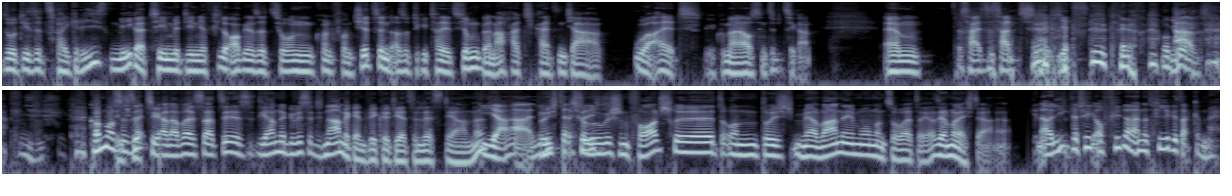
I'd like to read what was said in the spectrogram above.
so diese zwei riesen Megathemen, mit denen ja viele Organisationen konfrontiert sind, also Digitalisierung oder Nachhaltigkeit, sind ja uralt. Wir kommen ja aus den 70ern. Ähm, Das heißt, es hat jetzt. okay. Ja, Kommen aus den 70ern, aber es hat, die haben eine gewisse Dynamik entwickelt jetzt in den letzten Jahren, ne? Ja, durch technologischen Fortschritt und durch mehr Wahrnehmung und so weiter. Ja, Sie haben recht, ja. ja. Genau, liegt natürlich auch viel daran, dass viele gesagt haben, naja,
